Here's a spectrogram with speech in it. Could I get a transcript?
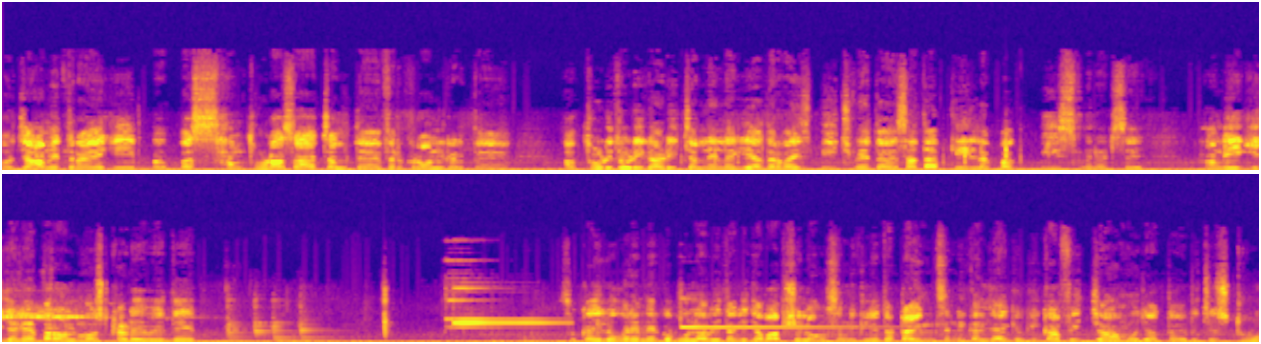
और जाम इतना है कि बस हम थोड़ा सा चलते हैं, फिर क्रॉल करते हैं। अब थोड़ी थोड़ी गाड़ी चलने लगी अदरवाइज़ बीच में तो ऐसा था कि लगभग 20 मिनट से हम एक ही जगह पर ऑलमोस्ट खड़े हुए थे। सो कई लोगों ने मेरे को बोला भी था कि जब आप शिलोंग से निकले तो टाइम से निकल जाए क्योंकि काफ़ी जाम हो जाता है विच इज़ ट्रू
